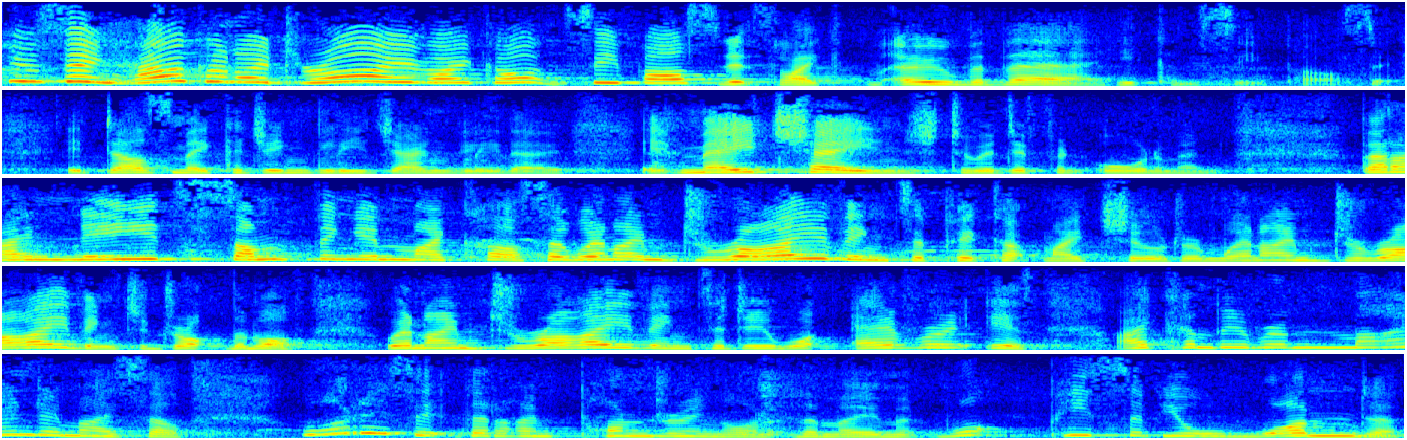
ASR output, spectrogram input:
He was saying, How can I drive? I can't see past it. It's like over there, he can see past it. It does make a jingly jangly though. It may change to a different ornament. But I need something in my car. So when I'm driving to pick up my children, when I'm driving to drop them off, when I'm driving to do whatever it is, I can be reminding myself, what is it that I'm pondering on at the moment? What piece of your wonder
